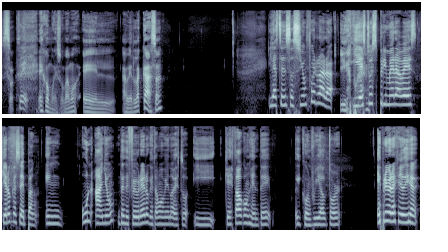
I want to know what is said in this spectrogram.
eso. Sí. Es como eso. Vamos el- a ver la casa. La sensación fue rara. Y Y esto es primera vez, quiero que sepan, en un año, desde febrero que estamos viendo esto, y que he estado con gente y con Realtor, es primera vez que yo dije,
